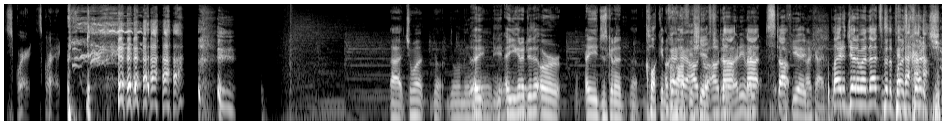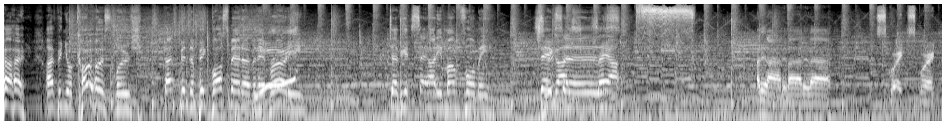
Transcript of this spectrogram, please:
Squirt, squirt. Uh, do you want do you want me? Are, To, you- are you going to do that, or are you just going to clock in Okay, for half okay, your I'll do it, shift? I'll do it. Nah, Ready, nah, ready? stuff Oh, you. okay. Ladies and gentlemen, that's been the post credit show. I've been your co-host, Loosh. That's been the big boss man over there, Brodie. Don't forget to say hi to your mum for me. See you guys. Deuces. See ya. Squirt, squirt.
